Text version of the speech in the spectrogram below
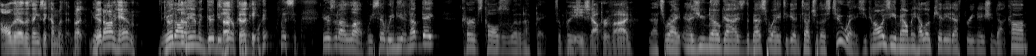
all the other things that come with it. But Yeah. good on him. Good on tough- him and good to hear from cookie. him. Listen, here's what I love. We said we need an update. Curves calls us with an update. So appreciate He it. shall provide. That's right. As you know, guys, the best way to get in touch with us, two ways. You can always email me, hellokitty at f3nation.com,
